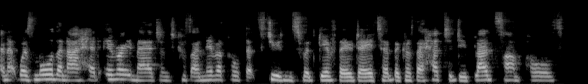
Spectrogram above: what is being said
and it was more than I had ever imagined because I never thought that students would give their data because they had to do blood samples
